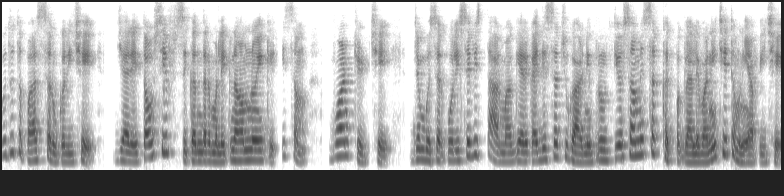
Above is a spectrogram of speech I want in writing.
વધુ તપાસ શરૂ કરી છે. જ્યારે તૌસીફ સિકંદર મલિક નામનો એક ઇસમ વોન્ટેડ છે. જંબુસર પોલીસે વિસ્તારમાં ગેરકાયદેસર જુગારની પ્રવૃત્તિઓ સામે સખત પગલાં લેવાની ચેતવણી આપી છે.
